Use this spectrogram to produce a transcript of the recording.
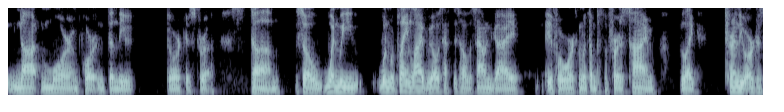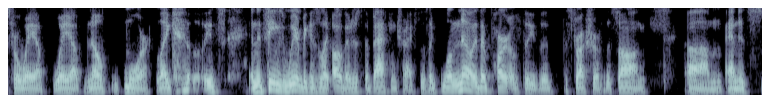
not more important than the orchestra. Um, so when we when we're playing live, we always have to tell the sound guy if we're working with them for the first time, like turn the orchestra way up, way up, no more. Like it's and it seems weird because like oh they're just the backing tracks. It's like well no they're part of the the, the structure of the song, um, and it's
